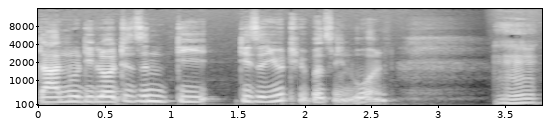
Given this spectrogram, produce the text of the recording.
da nur die Leute sind, die diese YouTuber sehen wollen. mhm.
